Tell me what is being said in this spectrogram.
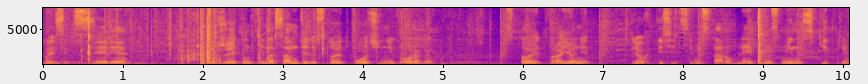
Basics серия бюджетненький, на самом деле стоит очень недорого. Стоит в районе 3700 рублей, плюс-минус скидки.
